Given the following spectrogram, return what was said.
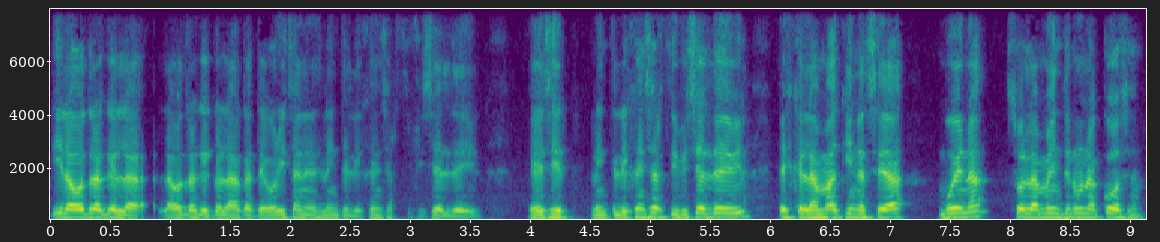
Y la otra que la, la otra que la categorizan es la inteligencia artificial débil. Es decir, la inteligencia artificial débil es que la máquina sea buena solamente en una cosa.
